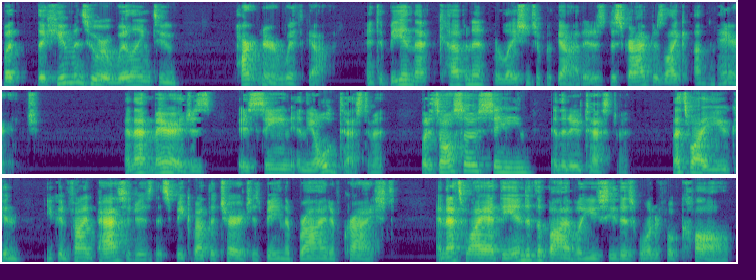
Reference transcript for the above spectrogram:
but the humans who are willing to partner with God and to be in that covenant relationship with God. It is described as like a marriage. And that marriage is, is seen in the Old Testament, but it's also seen in the New Testament. That's why you can you can find passages that speak about the church as being the bride of Christ. And that's why at the end of the Bible you see this wonderful call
